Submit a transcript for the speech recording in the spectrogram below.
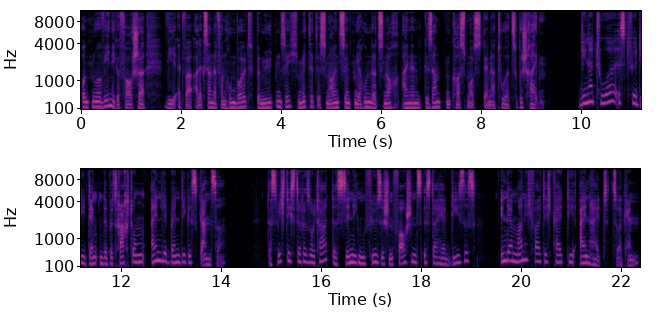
Und nur wenige Forscher, wie etwa Alexander von Humboldt, bemühten sich, Mitte des 19. Jahrhunderts noch einen gesamten Kosmos der Natur zu beschreiben. Die Natur ist für die denkende Betrachtung ein lebendiges Ganze. Das wichtigste Resultat des sinnigen physischen Forschens ist daher dieses, in der Mannigfaltigkeit die Einheit zu erkennen,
